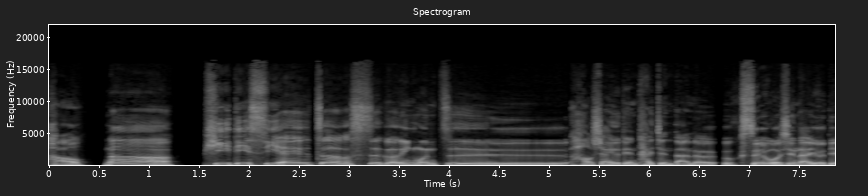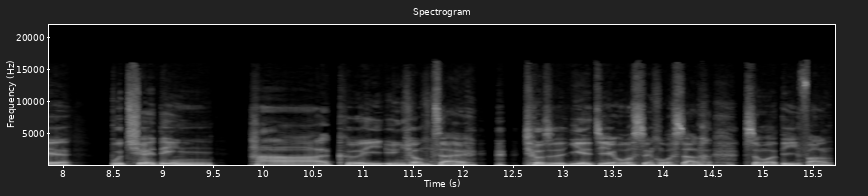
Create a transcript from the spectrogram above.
好，那。PDCA 这四个英文字好像有点太简单了，所以我现在有点不确定它可以运用在就是业界或生活上什么地方。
